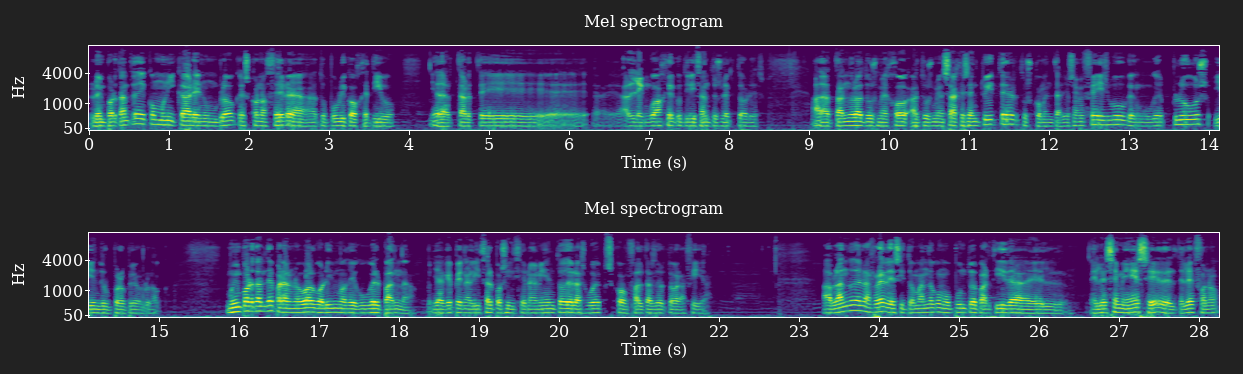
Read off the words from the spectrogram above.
Lo importante de comunicar en un blog es conocer a tu público objetivo y adaptarte eh, al lenguaje que utilizan tus lectores, adaptándolo a tus, mejor, a tus mensajes en Twitter, tus comentarios en Facebook, en Google Plus y en tu propio blog. Muy importante para el nuevo algoritmo de Google Panda, ya que penaliza el posicionamiento de las webs con faltas de ortografía. Hablando de las redes y tomando como punto de partida el, el SMS del teléfono,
